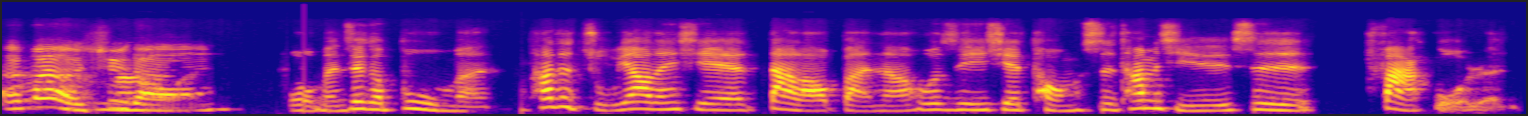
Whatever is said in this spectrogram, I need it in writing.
还蛮有趣的、啊。我们这个部门，它的主要的一些大老板啊，或是一些同事，他们其实是法国人，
